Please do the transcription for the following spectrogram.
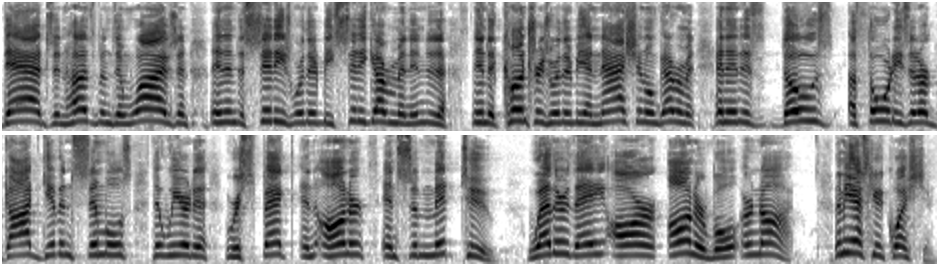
dads and husbands and wives, and, and into cities where there'd be city government, into, the, into countries where there'd be a national government. And it is those authorities that are God given symbols that we are to respect and honor and submit to, whether they are honorable or not. Let me ask you a question.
